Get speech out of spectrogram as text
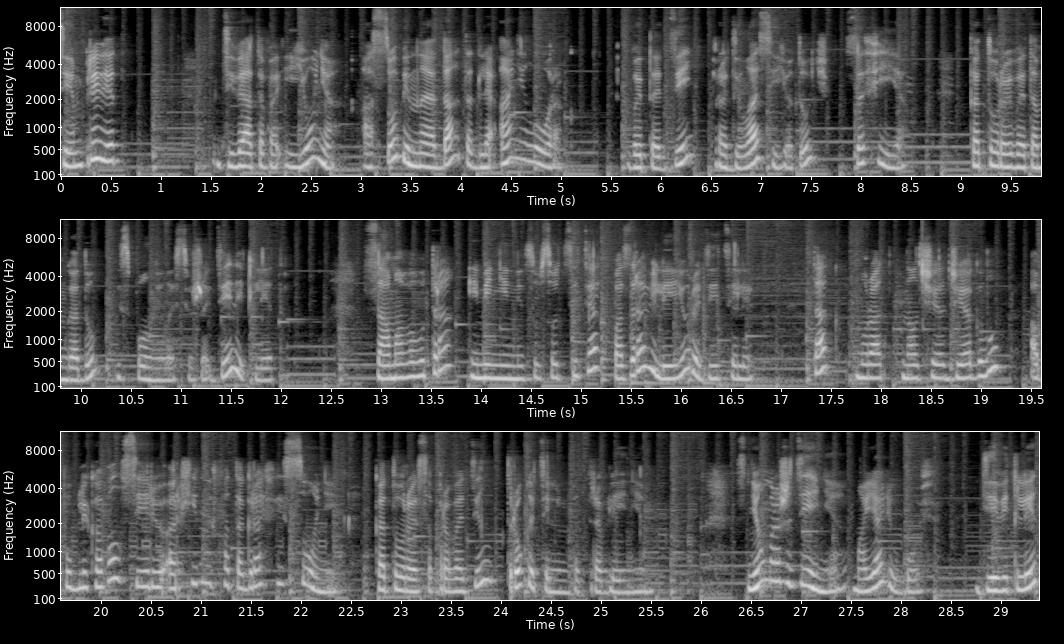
Всем привет! 9 июня – особенная дата для Ани Лорак. В этот день родилась ее дочь София, которой в этом году исполнилось уже 9 лет. С самого утра именинницу в соцсетях поздравили ее родители. Так Мурат Налчаджиаглу опубликовал серию архивных фотографий с Соней, которая сопроводил трогательным поздравлением. С днем рождения, моя любовь! 9 лет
